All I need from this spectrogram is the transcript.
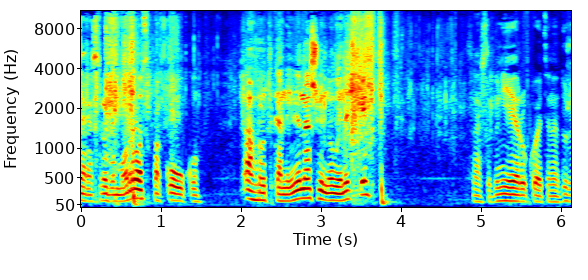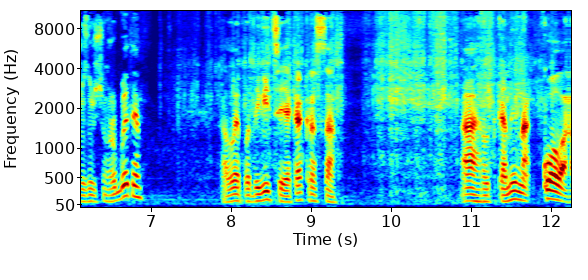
Зараз робимо розпаковку агротканини нашої новиночки. Зараз однією рукою це не дуже зручно робити. Але подивіться, яка краса. Агротканина кола.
